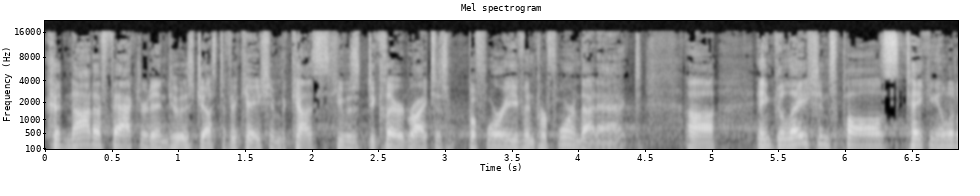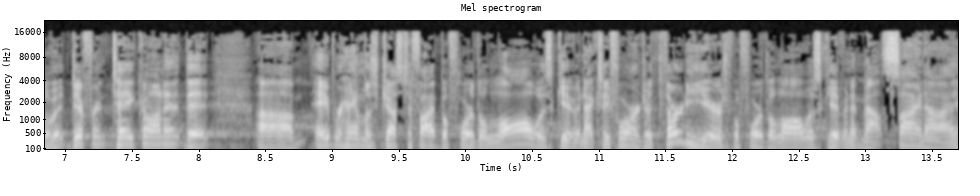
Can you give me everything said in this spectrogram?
could not have factored into his justification because he was declared righteous before he even performed that act. Uh, in Galatians, Paul's taking a little bit different take on it that um, Abraham was justified before the law was given, actually 430 years before the law was given at Mount Sinai.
